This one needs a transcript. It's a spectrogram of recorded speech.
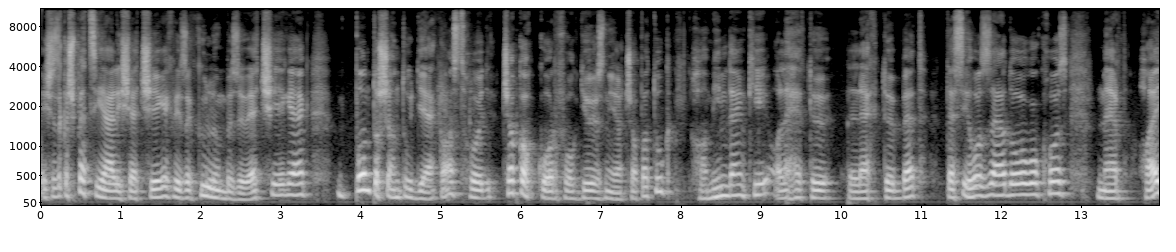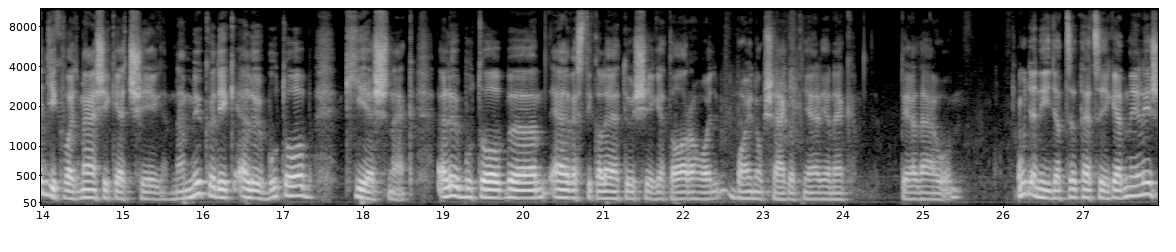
és ezek a speciális egységek, vagy ezek a különböző egységek pontosan tudják azt, hogy csak akkor fog győzni a csapatuk, ha mindenki a lehető legtöbbet teszi hozzá a dolgokhoz, mert ha egyik vagy másik egység nem működik, előbb-utóbb kiesnek. Előbb-utóbb elvesztik a lehetőséget arra, hogy bajnokságot nyerjenek például. Ugyanígy a te cégednél is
